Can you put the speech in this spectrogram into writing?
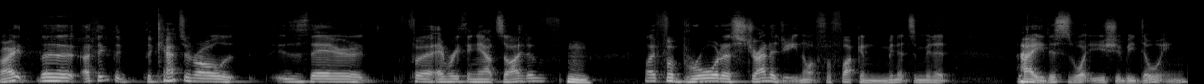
right? The I think the the captain role is there for everything outside of Hmm. like for broader strategy, not for fucking minute to minute. Hey, this is what you should be doing,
